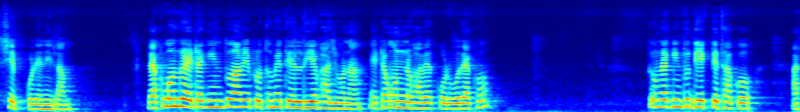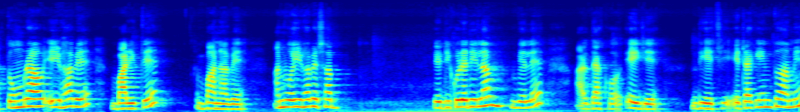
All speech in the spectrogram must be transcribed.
শেপ করে নিলাম। দেখো বন্ধু এটা কিন্তু আমি প্রথমে তেল দিয়ে ভাজবো না, এটা অন্যভাবে করব, দেখো। তোমরা কিন্তু দেখতে থাকো। আর তোমরাও এইভাবে বাড়িতে বানাবে। আমি ওইভাবে সব রেডি করে নিলাম বেলে। আর দেখো, এই যে দিয়েছি। এটা কিন্তু আমি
